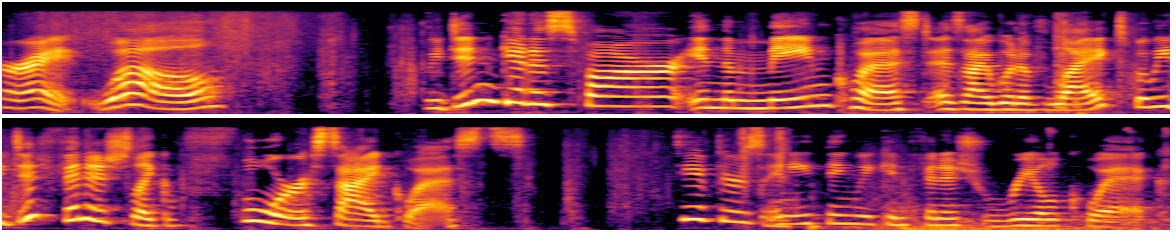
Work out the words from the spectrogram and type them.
All right, well, we didn't get as far in the main quest as I would have liked, but we did finish like four side quests. see if there's anything we can finish real quick.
